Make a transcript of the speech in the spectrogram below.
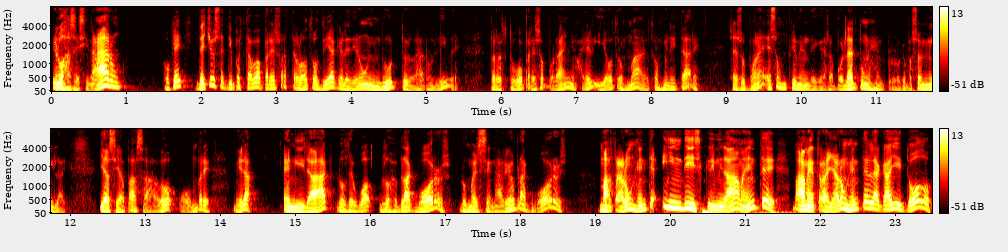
Y los asesinaron. De hecho, ese tipo estaba preso hasta los otros días que le dieron un indulto y lo dejaron libre. Pero estuvo preso por años, él y otros más, otros militares. Se supone eso es un crimen de guerra. Por darte un ejemplo, lo que pasó en Milay. Y así ha pasado, hombre. Mira, en Irak, los de, los de Waters, los mercenarios de Black Waters, mataron gente indiscriminadamente, ametrallaron gente en la calle y todo.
